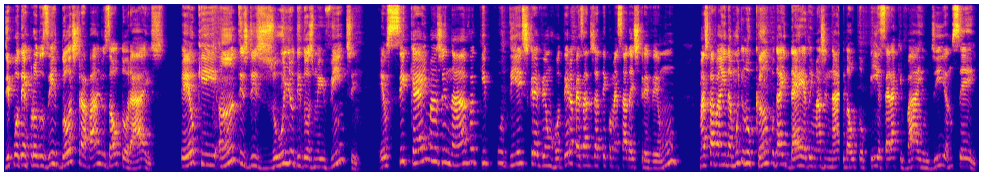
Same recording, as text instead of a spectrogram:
de poder produzir dois trabalhos autorais. Eu que antes de julho de 2020, eu sequer imaginava que podia escrever um roteiro, apesar de já ter começado a escrever um, mas estava ainda muito no campo da ideia, do imaginário, da utopia. Será que vai um dia? Não sei.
